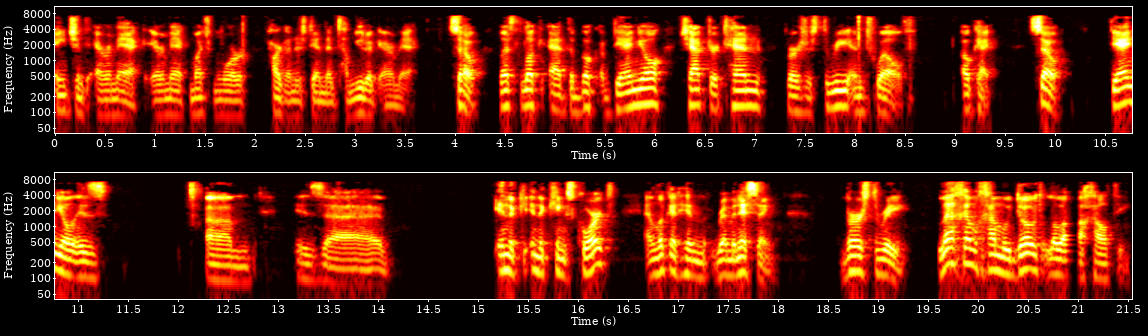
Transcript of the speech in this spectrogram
ancient Aramaic. Aramaic much more hard to understand than Talmudic Aramaic. So let's look at the book of Daniel, chapter 10, verses 3 and 12. Okay. So Daniel is um, is uh, in the in the king's court, and look at him reminiscing. Verse three: Lechem chamudot lo achalti.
